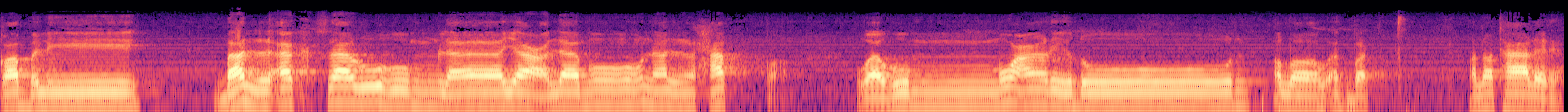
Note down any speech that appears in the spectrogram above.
قبلي بل أكثرهم لا يعلمون الحق وهم معرضون الله أكبر อัลลอฮ์ท้าเลยเนี่ย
